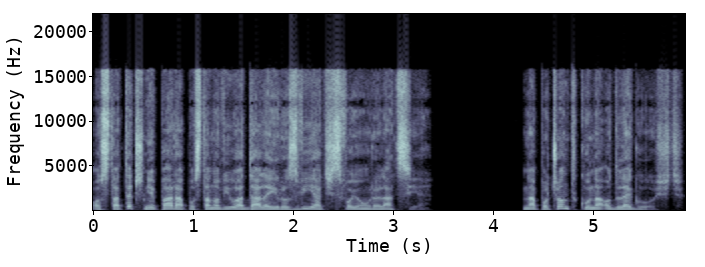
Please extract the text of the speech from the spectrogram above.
Ostatecznie para postanowiła dalej rozwijać swoją relację. Na początku na odległość.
